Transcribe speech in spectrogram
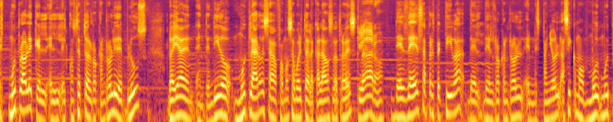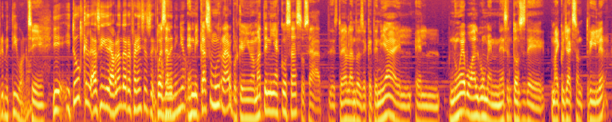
es muy probable que el, el- el concepto del rock and roll y de blues lo haya en- entendido muy claro, esa famosa vuelta de la que hablábamos la otra vez Claro. desde esa perspectiva del, del rock and roll en español, así como muy, muy primitivo, ¿no? Sí. Y, y tú, que así, hablando de referencias eh, Pues como en, de niño. en mi caso muy raro, porque mi mamá tenía cosas, o sea, estoy hablando desde que tenía el, el nuevo álbum en ese entonces de Michael Jackson, Thriller,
